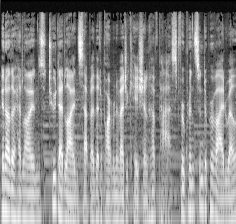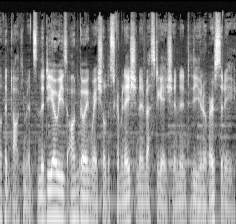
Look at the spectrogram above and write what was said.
In other headlines, two deadlines set by the Department of Education have passed for Princeton to provide relevant documents in the DOE's ongoing racial discrimination investigation into the university.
